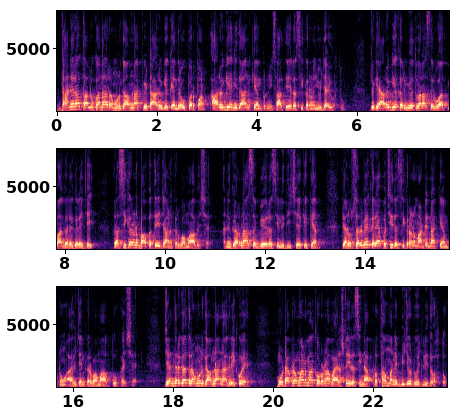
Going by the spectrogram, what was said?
ધાનેરા તાલુકાના રમુણ ગામના પેટા આરોગ્ય કેન્દ્ર ઉપર પણ આરોગ્ય નિદાન કેમ્પની સાથે રસીકરણ યોજાયું હતું. જોકે આરોગ્ય કર્મીઓ દ્વારા શરૂઆતમાં ઘરે ઘરે જઈ રસીકરણ બાબતે જાણ કરવામાં આવે છે અને ઘરના સભ્યોએ રસી લીધી છે કે કેમ તેનું સર્વે કર્યા પછી રસીકરણ માટેના કેમ્પનું આયોજન કરવામાં આવતું હોય છે. જે અંતર્ગત રમુણ ગામના નાગરિકોએ મોટા પ્રમાણમાં કોરોના વાયરસની રસીના પ્રથમ અને બીજો ડોઝ લીધો હતો.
